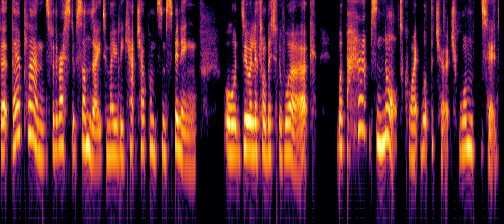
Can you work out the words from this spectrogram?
that their plans for the rest of Sunday to maybe catch up on some spinning or do a little bit of work were perhaps not quite what the church wanted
